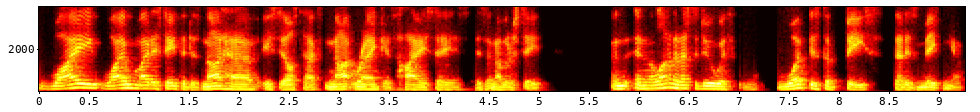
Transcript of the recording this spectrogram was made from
why why might a state that does not have a sales tax not rank as high, say, as, as another state? And and a lot of that has to do with what is the base that is making up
